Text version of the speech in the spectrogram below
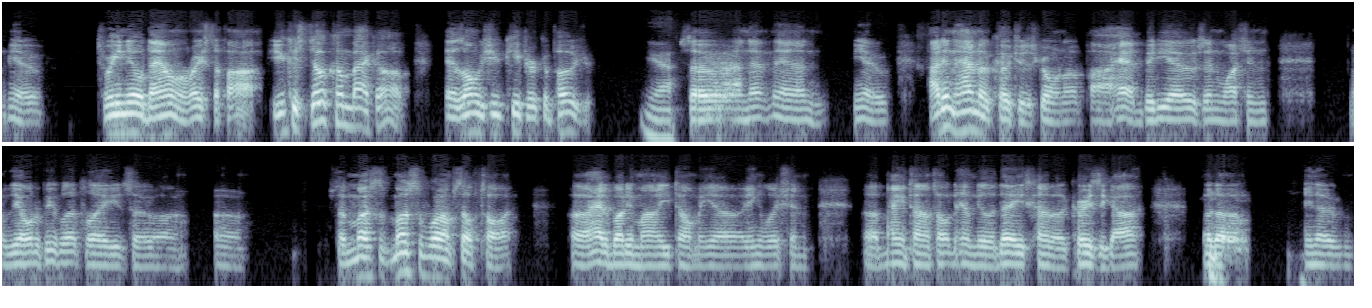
you know, three nil down or race to five, you could still come back up as long as you keep your composure. Yeah. So and then and you know, I didn't have no coaches growing up. I had videos and watching the older people that played. So uh, so most of most of what I'm self taught. Uh, I had a buddy of mine. He taught me uh, English, and uh, Bang Time talked to him the other day. He's kind of a crazy guy, but uh, you know,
